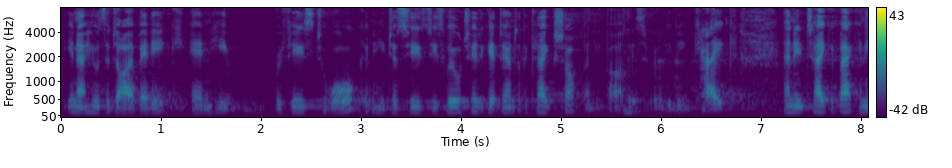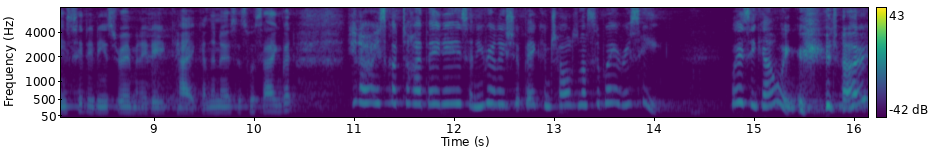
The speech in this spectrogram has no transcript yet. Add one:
you know he was a diabetic and he refused to walk, and he just used his wheelchair to get down to the cake shop, and he'd buy this really big cake, and he'd take it back and he'd sit in his room and he'd eat cake, and the nurses were saying, "But you know he's got diabetes and he really should be controlled," and I said, "Where is he?" Where's he going? you know?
